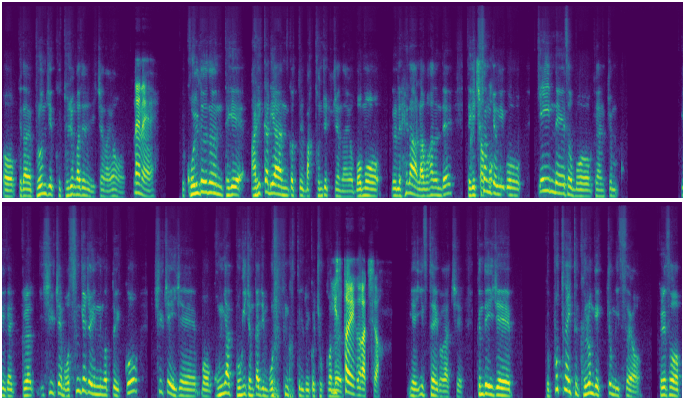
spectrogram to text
어 그다음에 브론즈 그 도전 과제들 있잖아요. 네네. 그 골드는 되게 아리까리한 것들 막 던져주잖아요. 뭐뭐를 해라라고 하는데 되게 그쵸, 뭐. 추상적이고 게임 내에서 뭐 그냥 좀 그러니까 그 실제 뭐 숨겨져 있는 것도 있고 실제 이제 뭐 공략 보기 전까지 모르는 것들도 있고 조건을 easter egg 같이요. 예 easter egg 같이 근데 이제 그 Fortnite는 그런 게 좀 있어요. 그래서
